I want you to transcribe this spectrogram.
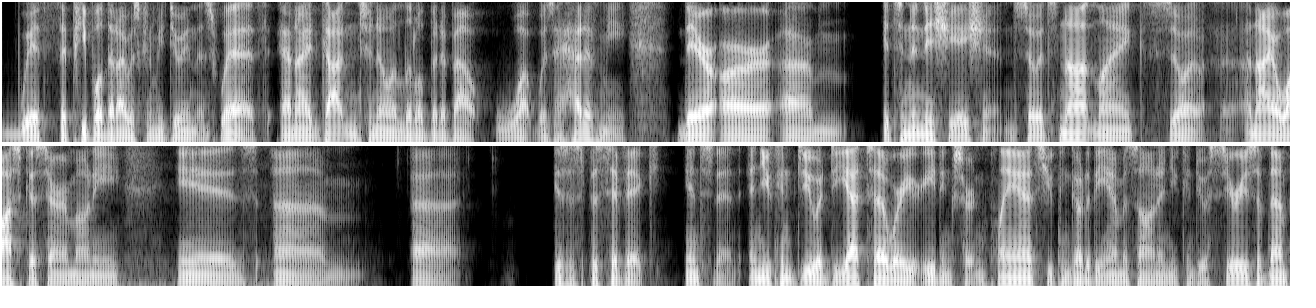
with the people that I was going to be doing this with, and I'd gotten to know a little bit about what was ahead of me. There are um, it's an initiation, so it's not like so an ayahuasca ceremony is um, uh, is a specific incident, and you can do a dieta where you're eating certain plants. You can go to the Amazon and you can do a series of them,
